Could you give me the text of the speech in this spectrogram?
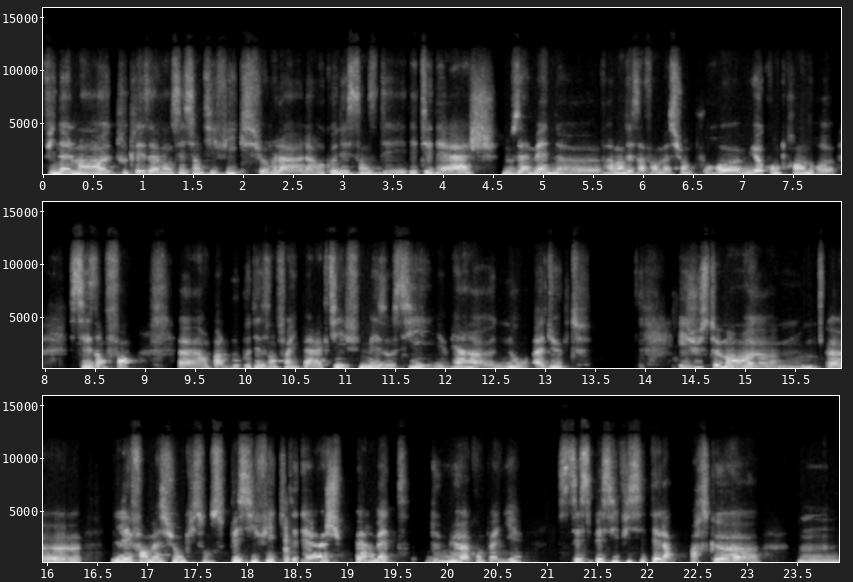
Finalement, euh, toutes les avancées scientifiques sur la, reconnaissance des, TDAH nous amènent euh, vraiment des informations pour euh, mieux comprendre ces enfants. on parle beaucoup des enfants hyperactifs, mais aussi, eh bien, nous, adultes. Et justement, les formations qui sont spécifiques TDAH permettent de mieux accompagner ces spécificités-là, parce que hmm,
